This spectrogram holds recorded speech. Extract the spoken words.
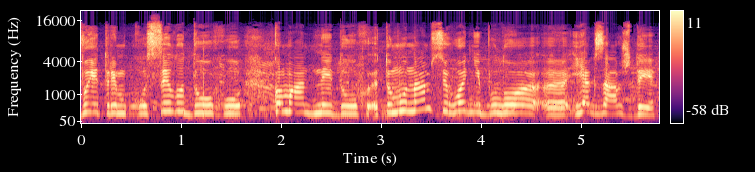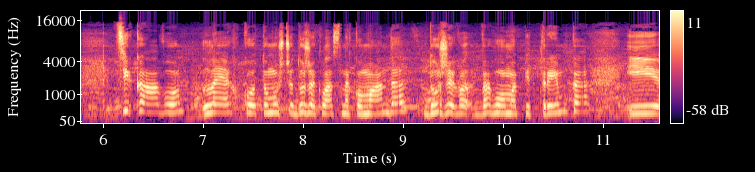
витримку, силу духу, командний дух. Тому нам сьогодні було, е, як завжди, цікаво, легко, тому що дуже класна команда, дуже ва- вагома підтримка. І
